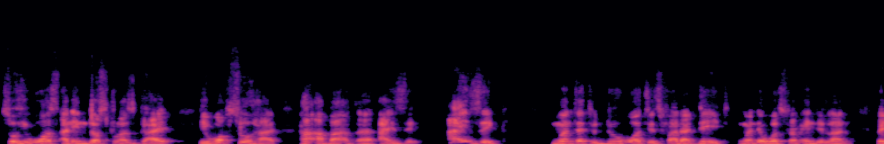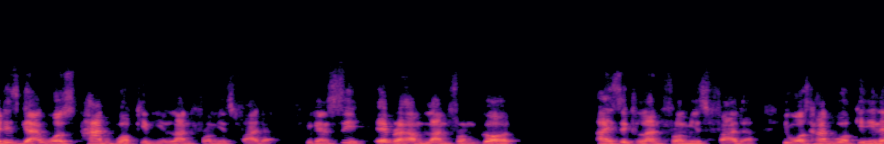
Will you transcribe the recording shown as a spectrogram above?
So he was an industrious guy. He worked so hard. How about uh, Isaac? Isaac wanted to do what his father did when there was famine in the land. But this guy was hardworking. He learned from his father. You can see Abraham learned from God. Isaac learned from his father. He was hardworking. He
